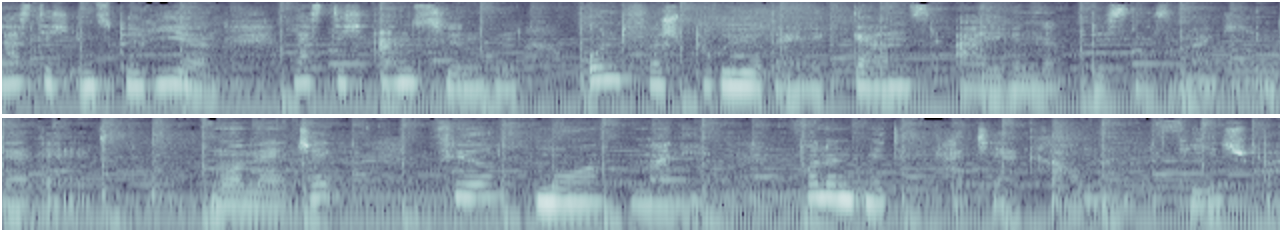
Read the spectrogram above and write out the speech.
Lass dich inspirieren, lass dich anzünden und versprühe deine ganz eigene Business-Magie in der Welt. More Magic für More Money. Von und mit Katja Graumann. Viel Spaß!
